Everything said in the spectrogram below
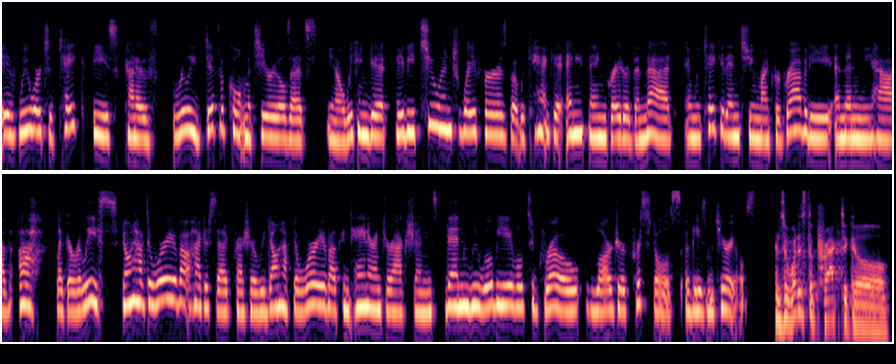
if we were to take these kind of really difficult materials that's, you know, we can get maybe two inch wafers, but we can't get anything greater than that. And we take it into microgravity and then we have, ah, like a release. Don't have to worry about hydrostatic pressure. We don't have to worry about container interactions. Then we will be able to grow larger crystals of these materials. And so, what is the practical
